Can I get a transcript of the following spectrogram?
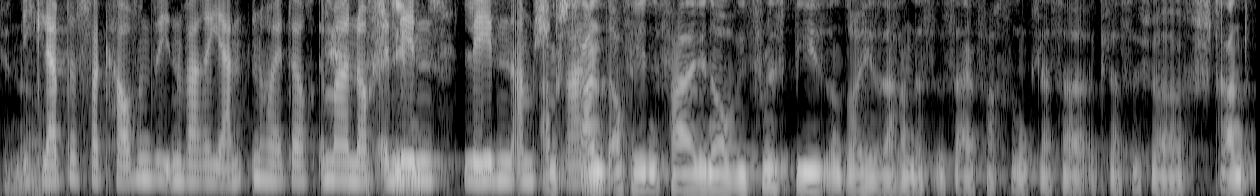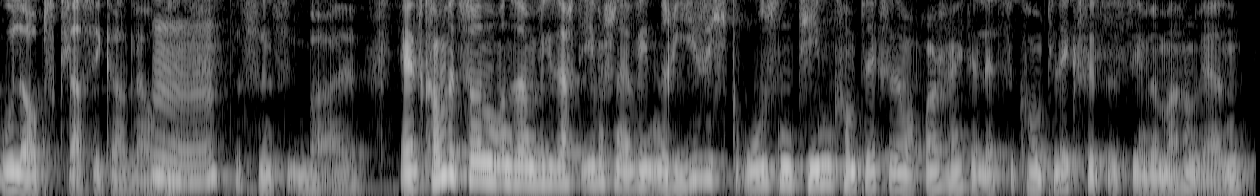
Genau. Ich glaube, das verkaufen sie in Varianten heute auch immer noch in den Bestimmt. Läden am Strand. Am Strand auf jeden Fall, genau wie Frisbees und solche Sachen. Das ist einfach so ein klasser, klassischer Strandurlaubsklassiker, glaube ich. Mhm. Das findest du überall. Ja, jetzt kommen wir zu unserem, wie gesagt, eben schon erwähnten riesig großen Themenkomplex, der auch wahrscheinlich der letzte Komplex jetzt ist, den wir machen werden.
